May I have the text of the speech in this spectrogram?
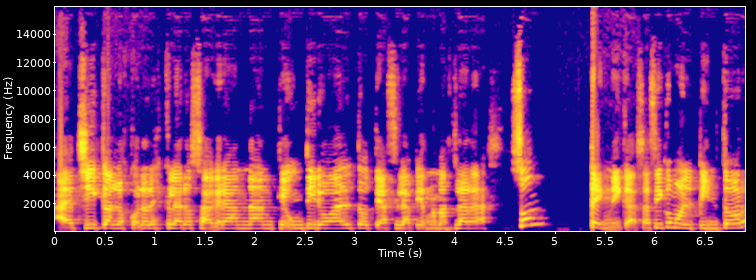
achican, los colores claros agrandan, que un tiro alto te hace la pierna más larga, son técnicas, así como el pintor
